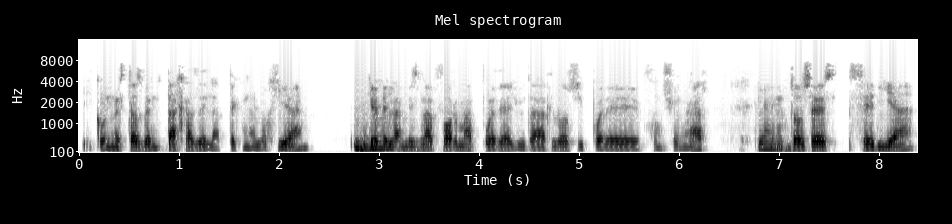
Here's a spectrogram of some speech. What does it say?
y, con estas ventajas de la tecnología, que de la misma forma puede ayudarlos y puede funcionar. Entonces sería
